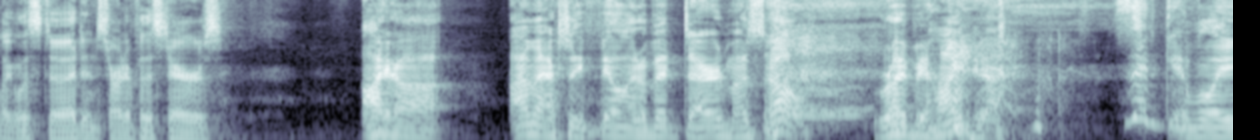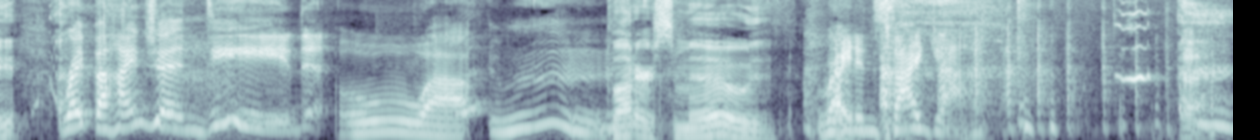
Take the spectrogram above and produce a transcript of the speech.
Legolas stood and started for the stairs. I, uh, I'm actually feeling a bit tired myself. right behind you, said Gimli. Right behind you, indeed. oh, uh, Butter smooth. right inside ya.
